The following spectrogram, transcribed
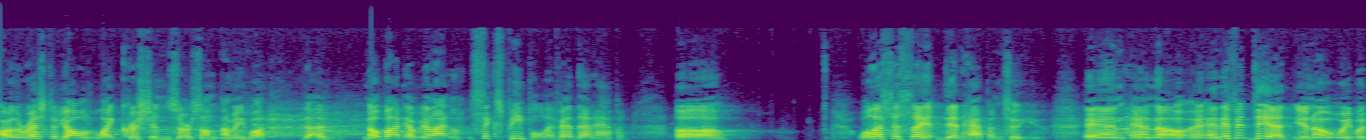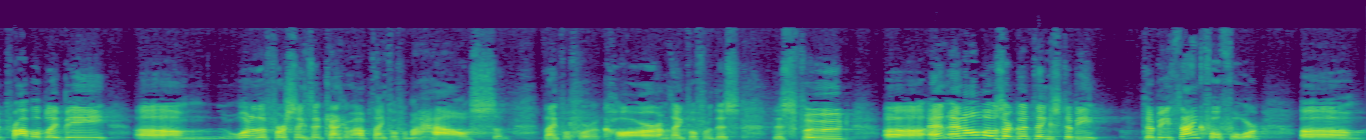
Are the rest of y'all like Christians or something? I mean, what? Uh, nobody. Mean, like six people have had that happen. Uh, well, let's just say it did happen to you. And, and, uh, and if it did, you know, we would probably be, um, one of the first things that kind of come I'm thankful for my house and thankful for a car. I'm thankful for this, this food. Uh, and, and all those are good things to be, to be thankful for. Um,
